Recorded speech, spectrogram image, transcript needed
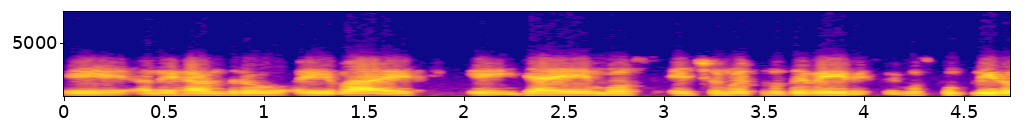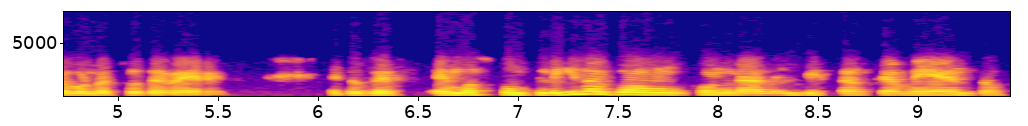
eh, Alejandro eh, Baez, ya hemos hecho nuestros deberes, hemos cumplido con nuestros deberes. Entonces, hemos cumplido con, con la, el distanciamiento,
